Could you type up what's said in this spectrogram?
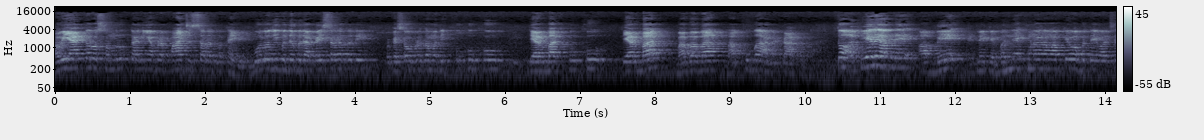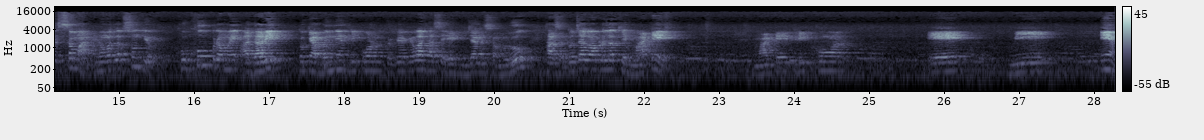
હવે યાદ કરો સમરૂપતાની આપણે પાંચ શરત ગઈ. બોલો જી બધા બધા કઈ શરત હતી? તો કે સૌપ્રથમ હતી ખુ ખુ ખુ ત્યારબાદ ખુ ખુ ત્યારબાદ બા બા બાપુ બા અને કાકુ તો અત્યારે આપણે આ બે એટલે કે બંને ખૂણાના માપ કેવા બતાવ્યા છે? સમાન. એનો મતલબ શું થયો? ખુખુ પ્રમેય આધારિત. તો કે આ બંને ત્રિકોણ કેવા થશે? એકબીજાને સમરૂપ થશે. તો ચાલો આપણે લખીએ. માટે માટે ત્રિકોણ એ, બી, એમ.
